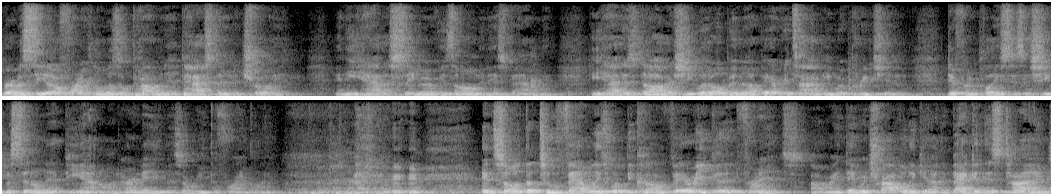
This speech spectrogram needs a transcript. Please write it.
Reverend C.L. Franklin was a prominent pastor in Detroit, and he had a singer of his own in his family. He had his daughter. She would open up every time he would preach in different places, and she would sit on that piano, and her name is Aretha Franklin. and so the two families would become very good friends. All right, they would travel together. Back in this time,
